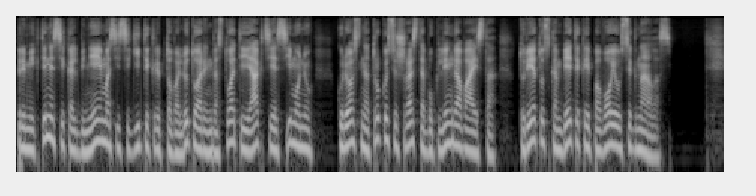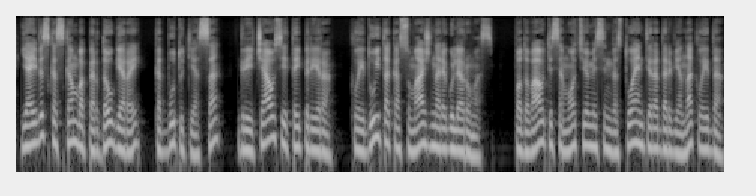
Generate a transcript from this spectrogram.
primiktinis įkalbinėjimas įsigyti kriptovaliutų ar investuoti į akcijas įmonių, kurios netrukus išras stebuklingą vaistą, turėtų skambėti kaip pavojaus signalas. Jei viskas skamba per daug gerai, kad būtų tiesa, greičiausiai taip ir yra. Klaidų įtaka sumažina reguliarumas. Vadovautis emocijomis investuojant yra dar viena klaida.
